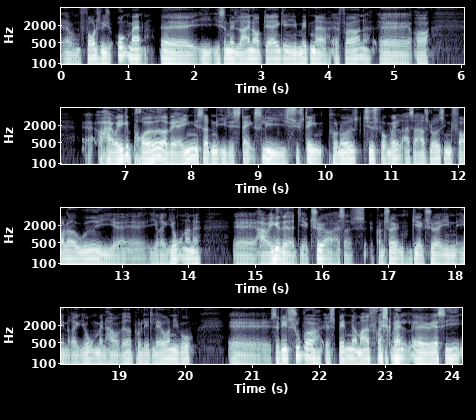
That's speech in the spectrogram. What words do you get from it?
er jo en forholdsvis ung mand øh, i, i sådan et line-up. Det er ikke i midten af, af 40'erne. Øh, og og har jo ikke prøvet at være inde i, sådan, i det statslige system på noget tidspunkt, vel? Altså har slået sine folder ude i, øh, i regionerne, øh, har jo ikke været direktør, altså koncerndirektør i en, i en region, men har jo været på lidt lavere niveau. Øh, så det er et super øh, spændende og meget frisk valg, øh, vil jeg sige.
